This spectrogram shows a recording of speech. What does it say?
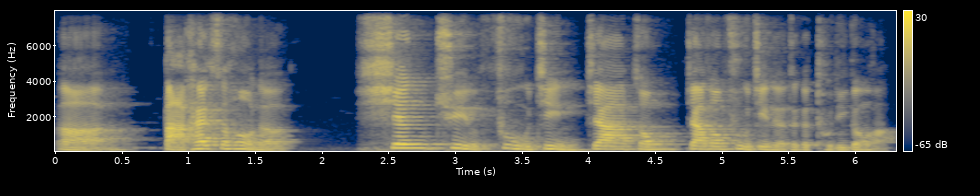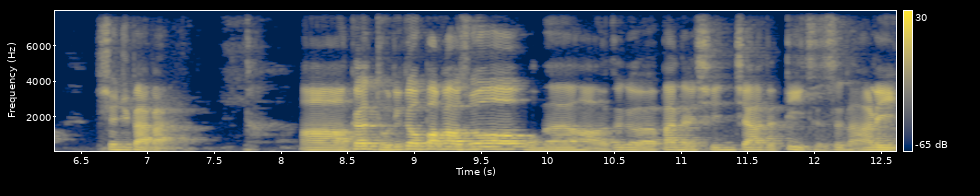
啊、打开之后呢，先去附近家中家中附近的这个土地公哈，先去拜拜啊，跟土地公报告说我们哈这个搬的新家的地址是哪里，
